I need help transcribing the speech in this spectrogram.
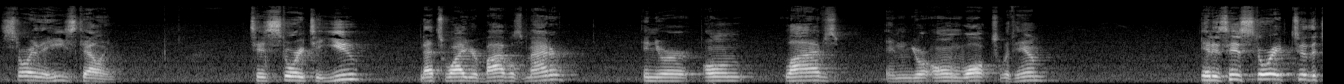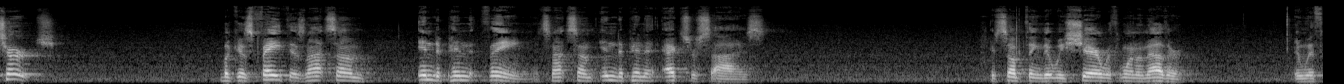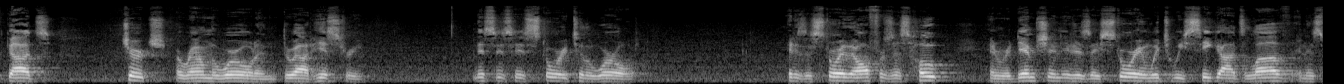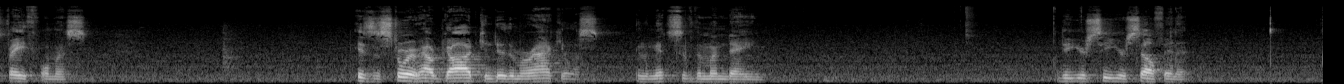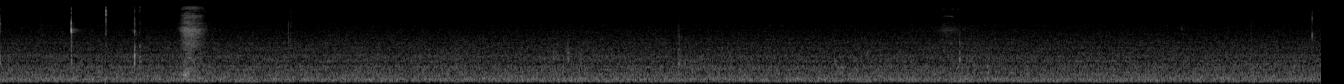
The story that He's telling. It's His story to you. That's why your Bibles matter in your own lives and your own walks with Him. It is His story to the church. Because faith is not some independent thing, it's not some independent exercise. It's something that we share with one another and with God's church around the world and throughout history. This is His story to the world. It is a story that offers us hope and redemption. It is a story in which we see God's love and His faithfulness. Is the story of how God can do the miraculous in the midst of the mundane. Do you see yourself in it?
